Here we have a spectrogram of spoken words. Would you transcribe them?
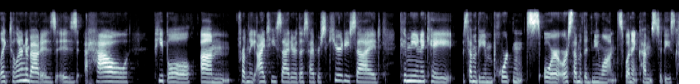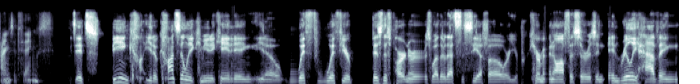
like to learn about is is how people um, from the IT side or the cybersecurity side communicate some of the importance or or some of the nuance when it comes to these kinds of things? It's being you know constantly communicating you know with with your business partners whether that's the cfo or your procurement officers and, and really having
